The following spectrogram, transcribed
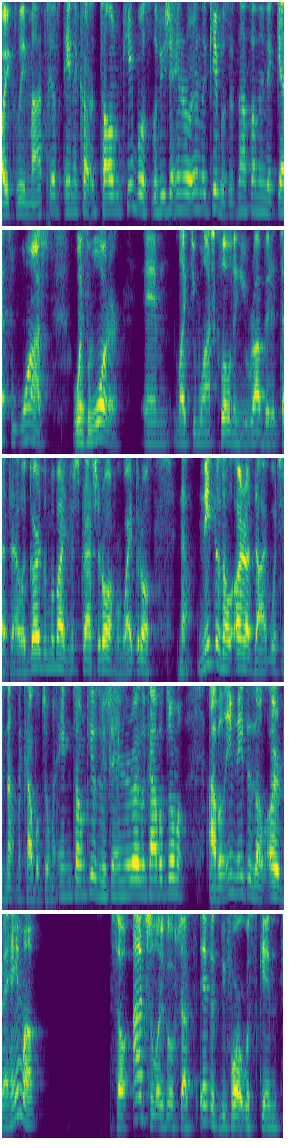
Oikli matches in a talum kibus lefisha in the kibus. It's not something that gets washed with water. Um, like you wash clothing, you rub it, etc. You just scratch it off or wipe it off. Now, nitas al or dag, which is not mekabel tuma, ain't talum kibus lefisha in lekabel tuma. Abel im nitas al or behema. So actually, if it's before it was skinned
